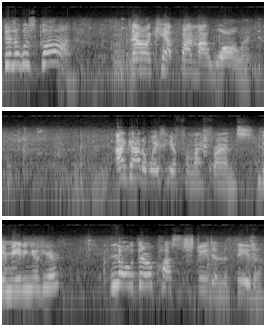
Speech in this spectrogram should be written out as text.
then it was gone. Now I can't find my wallet. I gotta wait here for my friends. They're meeting you here? No, they're across the street in the theater.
